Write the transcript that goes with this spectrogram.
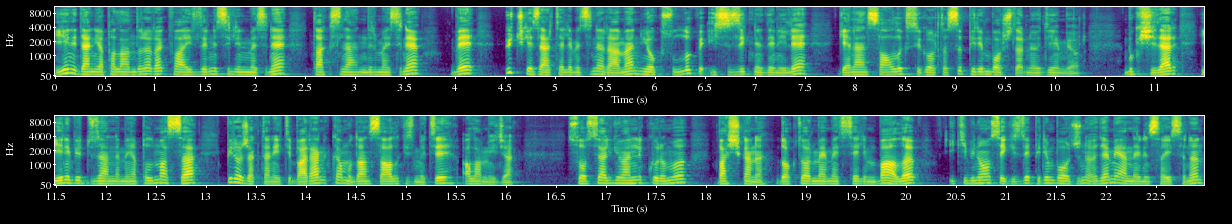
yeniden yapılandırarak faizlerini silinmesine, taksilendirmesine ve 3 kez ertelemesine rağmen yoksulluk ve işsizlik nedeniyle gelen sağlık sigortası prim borçlarını ödeyemiyor. Bu kişiler yeni bir düzenleme yapılmazsa 1 Ocak'tan itibaren kamudan sağlık hizmeti alamayacak. Sosyal Güvenlik Kurumu Başkanı Doktor Mehmet Selim Bağlı 2018'de prim borcunu ödemeyenlerin sayısının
